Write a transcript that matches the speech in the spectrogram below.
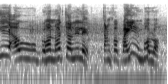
कि आउ गृह न चलिए भल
